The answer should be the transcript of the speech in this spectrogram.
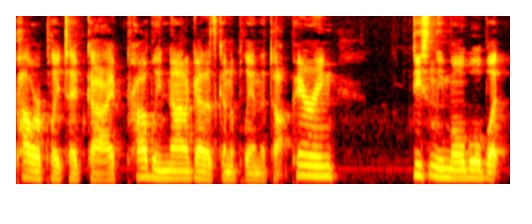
power play type guy. Probably not a guy that's going to play in the top pairing. Decently mobile, but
